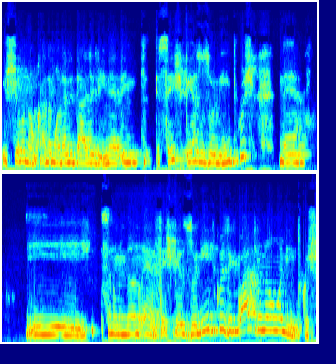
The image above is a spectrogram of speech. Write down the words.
Estilo não, cada modalidade ali, né? Tem seis pesos olímpicos, né? E, se não me engano, é, seis pesos olímpicos e quatro não olímpicos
